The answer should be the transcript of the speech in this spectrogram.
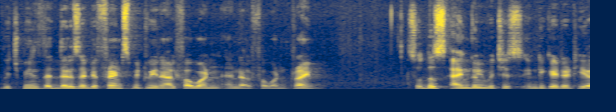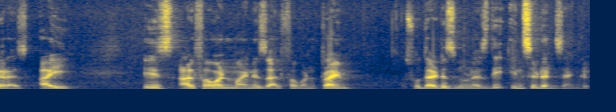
which means that there is a difference between alpha 1 and alpha 1 prime. So, this angle which is indicated here as i is alpha 1 minus alpha 1 prime. So, that is known as the incidence angle.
